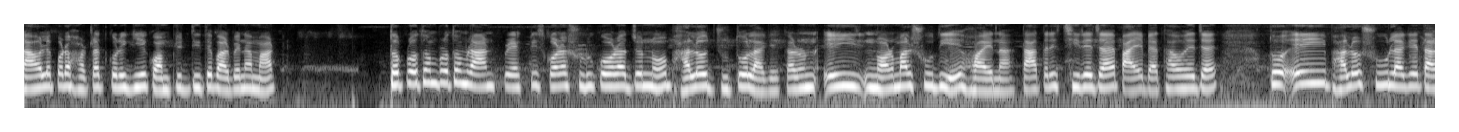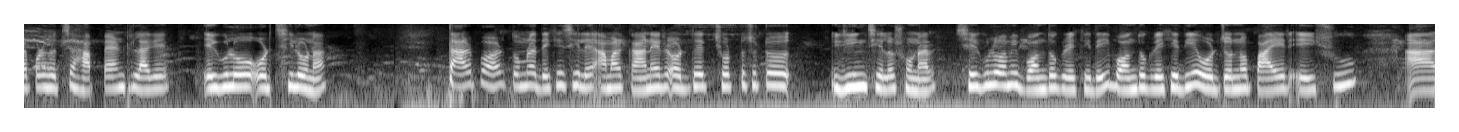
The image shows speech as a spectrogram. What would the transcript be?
না হলে পরে হঠাৎ করে গিয়ে কমপ্লিট দিতে পারবে না মাঠ। তো প্রথম প্রথম রান প্র্যাকটিস করা শুরু করার জন্য ভালো জুতো লাগে, কারণ এই নর্মাল শু দিয়ে হয় না। তাড়াতাড়ি ছিঁড়ে যায়, পায়ে ব্যথা হয়ে যায়। তো এই ভালো শু লাগে, তারপরে হচ্ছে হাফ প্যান্ট লাগে, এগুলো ওর ছিল না। তারপর তোমরা দেখেছিলে আমার কানের অর্ধেক ছোট্ট ছোট্ট রিং ছিল সোনার, সেগুলো আমি বন্ধক রেখে দিই। বন্ধক রেখে দিয়ে ওর জন্য পায়ের এই শু আর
